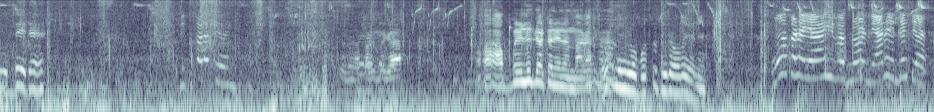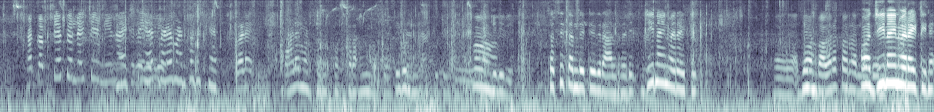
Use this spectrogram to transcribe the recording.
ಆ. ಇದು ಆರು ಉದ್ದೆ ಇದೆ ಏನು ಬೆಳೆ ಮಾಡ್ಸೋದಕ್ಕೆ? ಬಾಳೆ. ಮಾಡ್ಸೋದಕ್ಕೋಸ್ಕರ. ಹಾಂ ಸಸಿ ತಂದಿಟ್ಟಿದೀರಾ ಆಲ್ರೆಡಿ ಜಿ ನೈನ್ ವೆರೈಟಿ ಅದೇ ನಮ್ಮ ಪವರಕ್ಕವ್ರಲ್ಲ ಜಿ ನೈನ್ ವೆರೈಟಿನೇ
